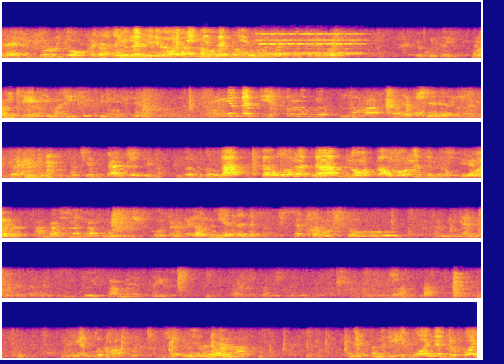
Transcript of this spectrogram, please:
Знаешь, дурдом ходить. Ну, на сегодня не записывают. Какой-то Понедельник, нормальный. 10 Чем дальше. Да, талон это одно, талон это другое. А как на какую тогда? Там нет, это от того, что поменяли вот это в этом, то есть самое остается. Нету вас. Не знаю. Есть. сегодня другой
